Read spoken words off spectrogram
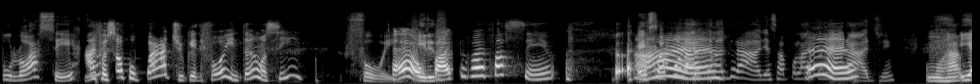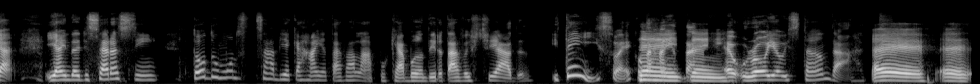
pulou a cerca. Ah, foi só pro pátio que ele foi, então, assim? Foi. É, ele... o pátio vai facinho. É só ah, pular é. aquela grade, é só pular é. aquela grade. E, a, e ainda disseram assim: todo mundo sabia que a rainha estava lá, porque a bandeira estava estiada. E tem isso, é? Quando tem, a rainha tá, tem. É o Royal Standard. É, é.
